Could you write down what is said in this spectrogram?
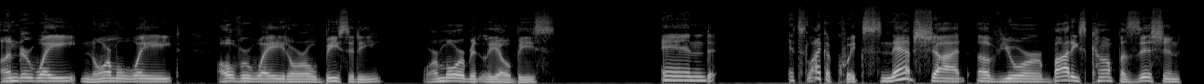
underweight, normal weight, overweight, or obesity, or morbidly obese. And it's like a quick snapshot of your body's composition,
